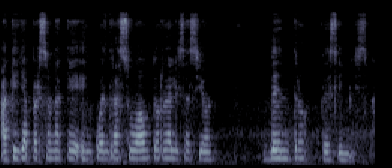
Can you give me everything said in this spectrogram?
aquella persona que encuentra su autorrealización dentro de sí misma.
